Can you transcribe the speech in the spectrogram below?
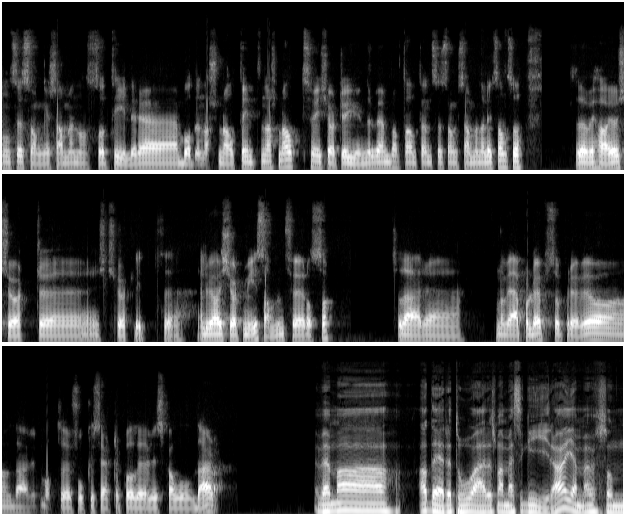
noen sesonger sammen også tidligere, både nasjonalt og internasjonalt. Vi kjørte jo junior-VM annet en sesong sammen og litt sånn, så, så vi har jo kjørt, eh, kjørt litt eh, Eller vi har kjørt mye sammen før også. Så det er eh, Når vi er på løp, så prøver vi, og da er vi på en måte fokuserte på det vi skal der, da. Hvem av, av dere to er det som er mest gira hjemme sånn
